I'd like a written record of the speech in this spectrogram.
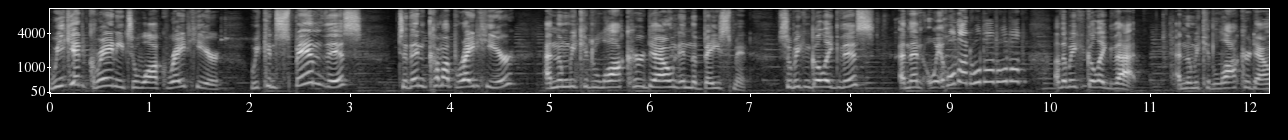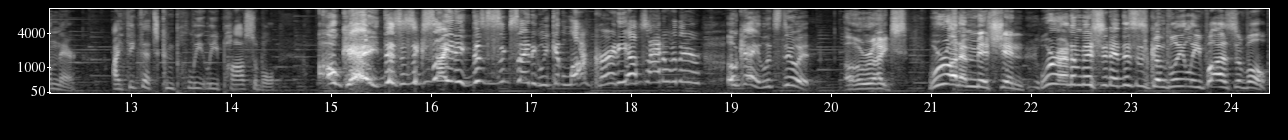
we get Granny to walk right here. We can spam this to then come up right here, and then we can lock her down in the basement. So we can go like this, and then, wait, hold on, hold on, hold on. And then we can go like that, and then we can lock her down there. I think that's completely possible. Okay, this is exciting. This is exciting. We can lock Granny outside over there. Okay, let's do it. All right, we're on a mission. We're on a mission, and this is completely possible.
